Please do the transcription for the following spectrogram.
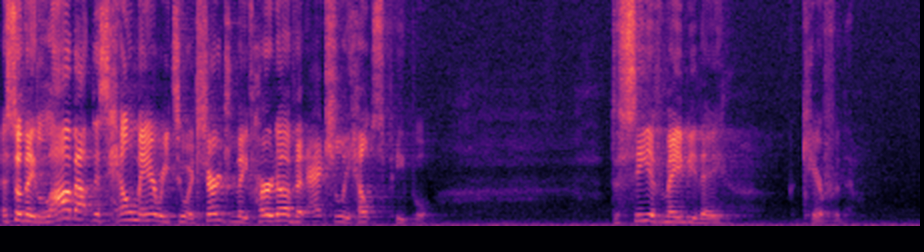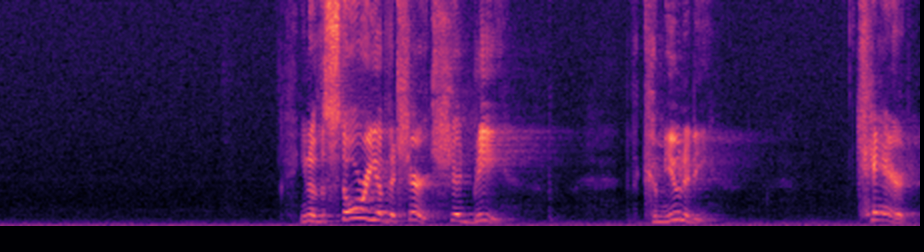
And so they lob out this Hail Mary to a church that they've heard of that actually helps people to see if maybe they care for them. You know, the story of the church should be the community cared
